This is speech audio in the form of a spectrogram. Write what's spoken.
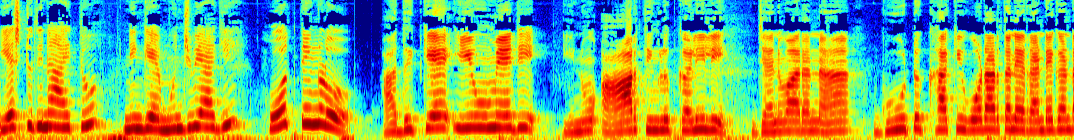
ಎಷ್ಟು ದಿನ ಆಯ್ತು? ನಿಂಗೆ ಮುಂಜ್ವಿ ಆಗಿ? ಹೋದ್ ತಿಂಗಳು. ಅದಕ್ಕೆ ಈ ಉಮೇದಿ ಇನ್ನು ಆರ್ ತಿಂಗಳು ಕಳೀಲಿ ಜನವಾರನ್ನ ಗೂಟಕ್ ಹಾಕಿ ಓಡಾಡ್ತಾನೆ ರಂಡೆಗಂಡ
